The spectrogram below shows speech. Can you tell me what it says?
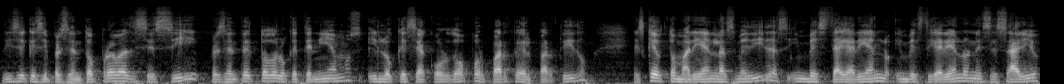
Dice que si presentó pruebas, dice sí, presenté todo lo que teníamos y lo que se acordó por parte del partido es que tomarían las medidas, investigarían, investigarían lo necesario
